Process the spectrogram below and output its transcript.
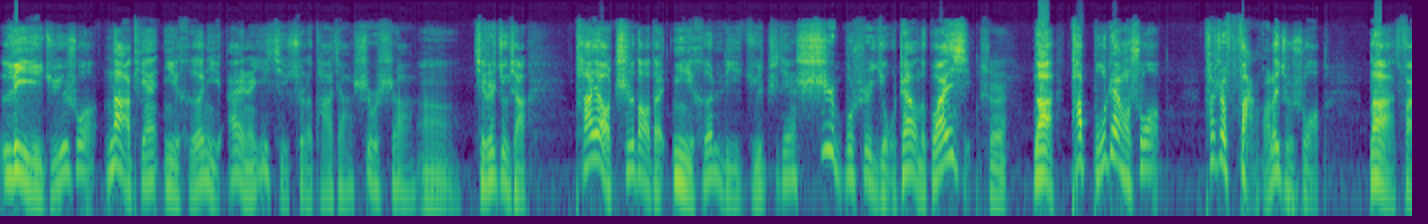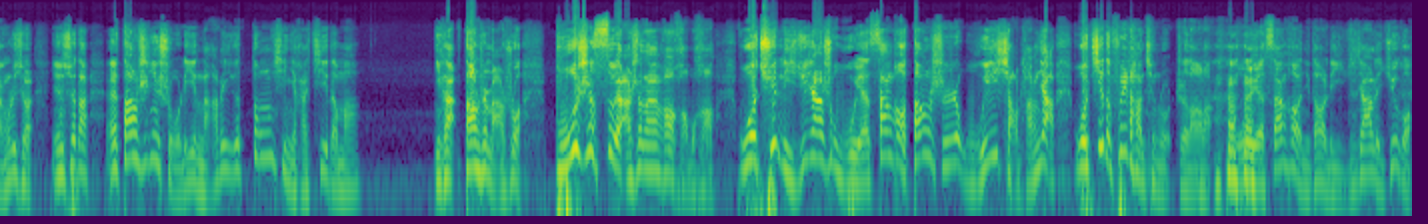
李局说：“那天你和你爱人一起去了他家，是不是啊？”嗯，其实就像他要知道的，你和李局之间是不是有这样的关系？是。那他不这样说，他是反过来去说。那反过来去说，你说他，呃，当时你手里拿着一个东西，你还记得吗？你看，当时马上说不是四月二十三号，好不好？我去李局家是五月三号，当时五一小长假，我记得非常清楚。知道了，五月三号你到李局家里去过，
